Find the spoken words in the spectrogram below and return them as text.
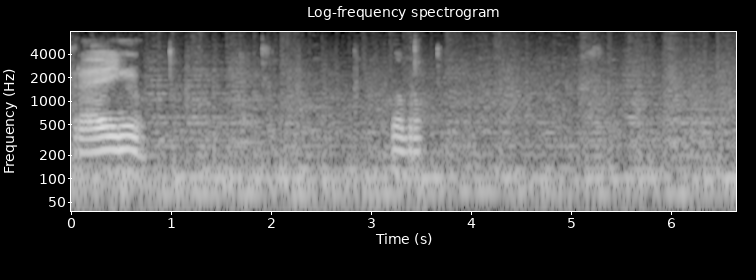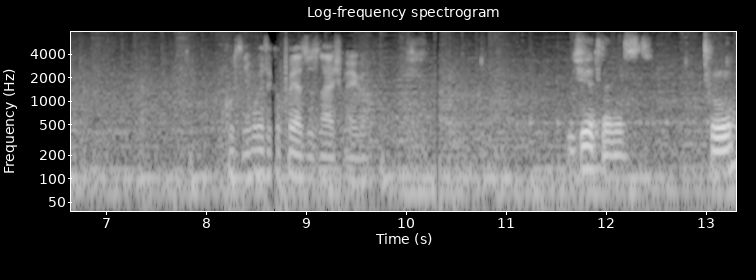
Crane. Dobra. Kurde, nie mogę tego pojazdu znaleźć mojego. Gdzie to jest? Tu?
